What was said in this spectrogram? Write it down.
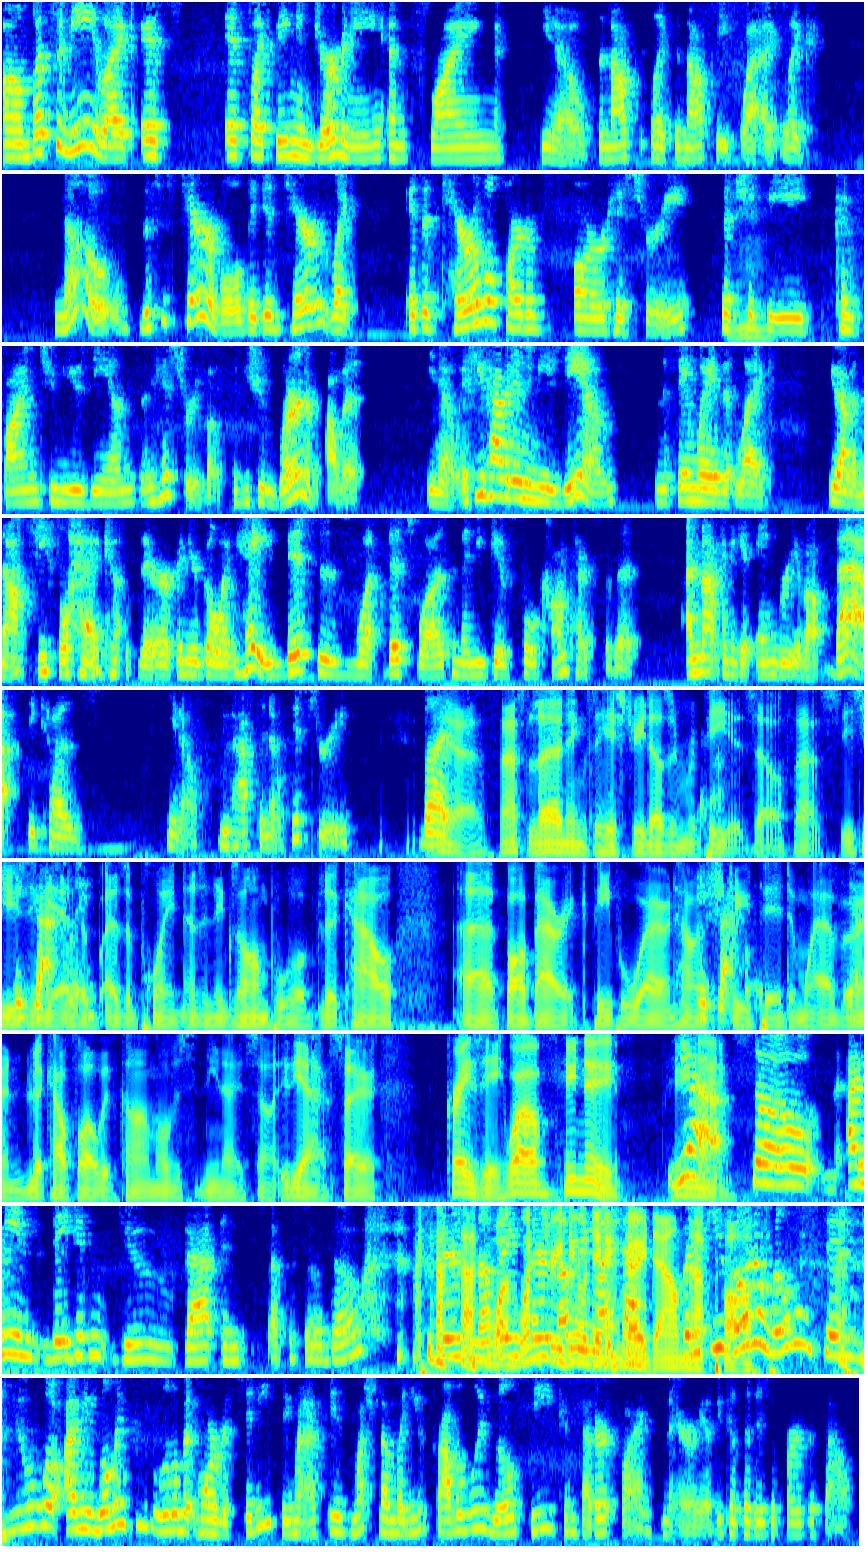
Um, but to me, like it's it's like being in Germany and flying, you know, the Nazi like the Nazi flag. Like, no, this is terrible. They did terror like it's a terrible part of our history that should Mm. be confined to museums and history books. Like you should learn about it. You know, if you have it in a museum in the same way that like you have a Nazi flag up there and you're going, "Hey, this is what this was," and then you give full context of it. I'm not going to get angry about that because you know you have to know history. But yeah, that's learning so history doesn't repeat itself. That's it's using it as a as a point, as an example of look how uh, barbaric people were and how Exactly. stupid and whatever, Yeah. and look how far we've come. Obviously, you know, so yeah, so crazy. Well, who knew? Yeah, so I mean, they didn't do that in this episode, though. there's nothing. One- One there's Tree Hill nothing didn't like go that. down But that if you path. go to Wilmington, you will. I mean, Wilmington's a little bit more of a city, so you might not see as much of them, but you probably will see Confederate flags in the area because it is a part of the South.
